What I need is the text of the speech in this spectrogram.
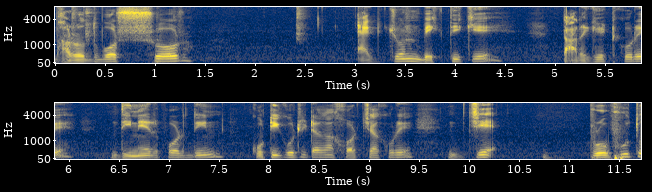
ভারতবর্ষর একজন ব্যক্তিকে টার্গেট করে দিনের পর দিন কোটি কোটি টাকা খরচা করে যে প্রভূত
